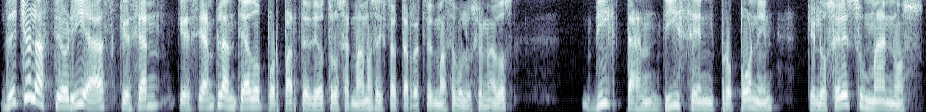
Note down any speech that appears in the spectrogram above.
De hecho, las teorías que se, han, que se han planteado por parte de otros hermanos extraterrestres más evolucionados dictan, dicen y proponen que los seres humanos,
